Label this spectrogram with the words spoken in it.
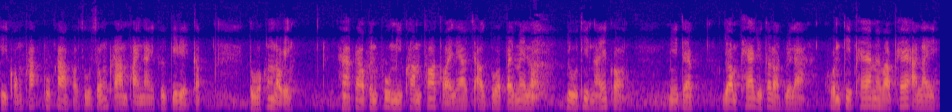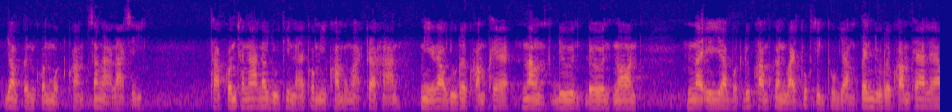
ที่ของพระผู้ก้าวเข้าสู่สงครามภายในคือกิเลสกับตัวของเราเอง หากเราเป็นผู้มีความท้อถอยแล้วจะเอาตัวไปไม่หลอดอยู่ที่ไหนก็มีแต่ยอมแพ้อยู่ตลอดเวลา คนที่แพ้ไม่ว่าแพ้อะไรย่อมเป็นคนหมดความสง่าราศีถ้าคนชนะแล้วอยู่ที่ไหนก็มีความองอาจกระหาร นี่เราอยู่ด้วยความแพ้นั่งดืนเดินนอน ในอิยาบทหรือความเคลื่อนไหวทุกสิ่งทุกอย่าง เป็นอยู่ด้วยความแพ้แล้ว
